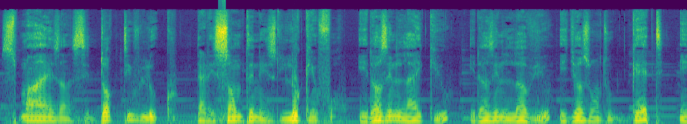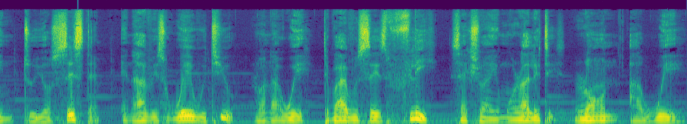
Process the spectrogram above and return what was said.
smiles and seductive look that is something he's looking for. He doesn't like you, he doesn't love you, he just wants to get into your system and have his way with you. Run away. The Bible says, flee sexual immorality. Run away.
